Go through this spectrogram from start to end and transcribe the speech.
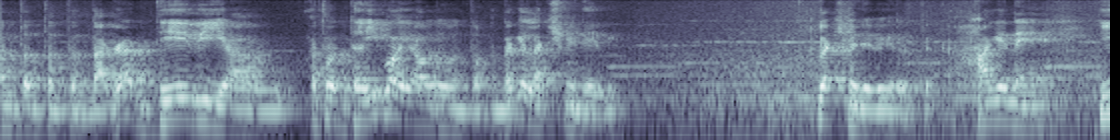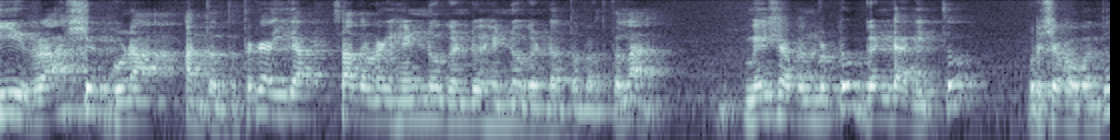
ಅಂತಂತಂದಾಗ ದೇವಿ ಯಾರು ಅಥವಾ ದೈವ ಯಾವುದು ಅಂತ ಬಂದಾಗ ಲಕ್ಷ್ಮೀದೇವಿ. ಲಕ್ಷ್ಮೀದೇವಿ ಲಕ್ಷ್ಮೀ ದೇವಿ ಇರುತ್ತೆ. ಹಾಗೆಯೇ ಈ ರಾಶಿಯ ಗುಣ ಅಂತಂತಾಗ ಈಗ ಸಾಧಾರಣವಾಗಿ ಹೆಣ್ಣು ಗಂಡು ಹೆಣ್ಣು ಗಂಡು ಅಂತ ಬರುತ್ತಲ್ಲ, ಮೇಷ ಬಂದ್ಬಿಟ್ಟು ಗಂಡಾಗಿತ್ತು, ವೃಷಭ ಬಂದು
